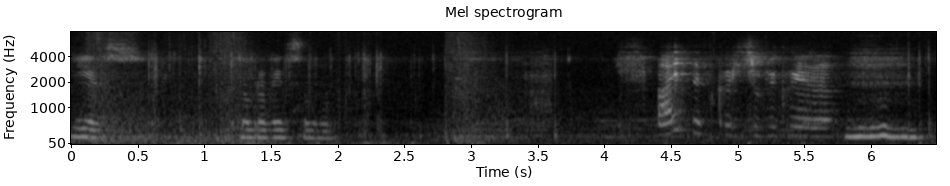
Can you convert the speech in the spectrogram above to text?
Jest. Dobra, więc są. fajny skurczybyku jeden.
